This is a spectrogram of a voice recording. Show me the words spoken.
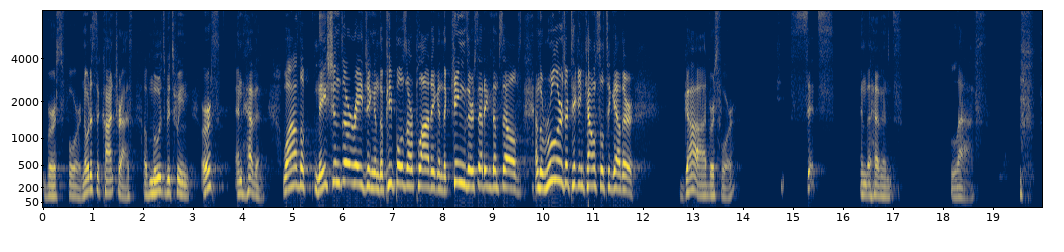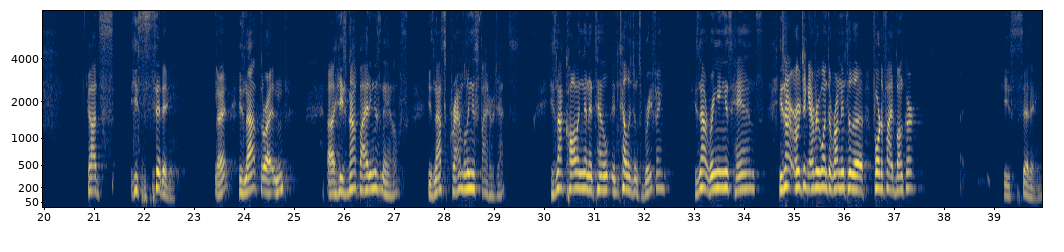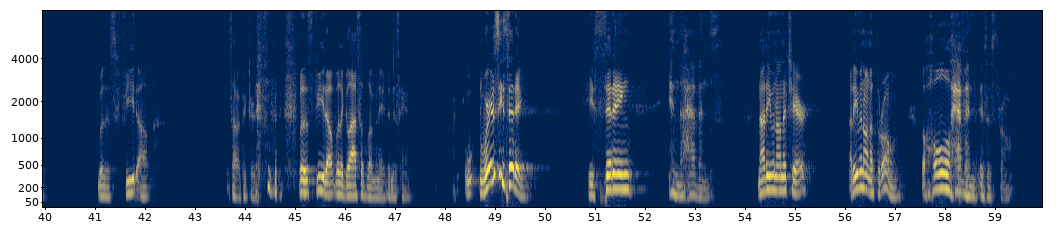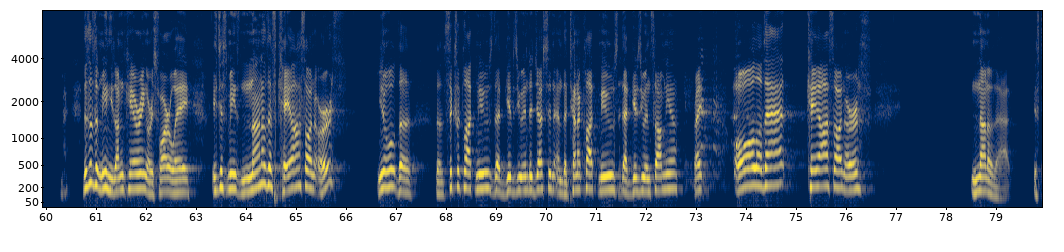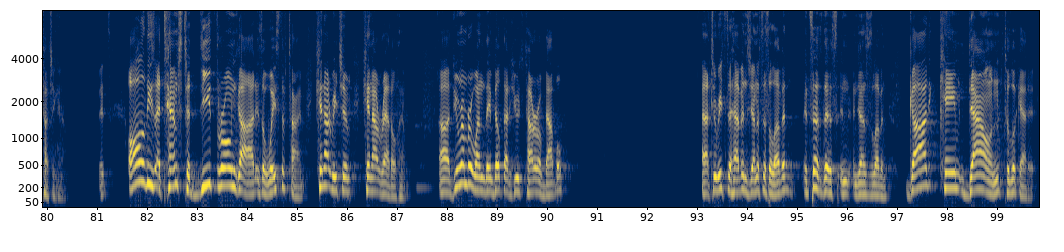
Verse 4. Notice the contrast of moods between earth and heaven. While the nations are raging and the peoples are plotting and the kings are setting themselves and the rulers are taking counsel together, God, verse 4, he sits in the heavens, laughs. God's, he's sitting, right? He's not threatened. Uh, he's not biting his nails. He's not scrambling his fighter jets. He's not calling an intel- intelligence briefing. He's not wringing his hands. He's not urging everyone to run into the fortified bunker. He's sitting with his feet up. That's how I pictured it. with his feet up with a glass of lemonade in his hand. Where is he sitting? He's sitting in the heavens. Not even on a chair, not even on a throne. The whole heaven is his throne. This doesn't mean he's uncaring or he's far away. It just means none of this chaos on earth. You know, the, the six o'clock news that gives you indigestion and the 10 o'clock news that gives you insomnia, right? All of that chaos on earth, none of that is touching him. It's, all of these attempts to dethrone God is a waste of time. Cannot reach him, cannot rattle him. Uh, do you remember when they built that huge Tower of Babel? Uh, to reach the heavens, Genesis 11, it says this in, in Genesis 11 God came down to look at it.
